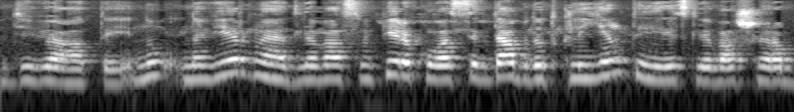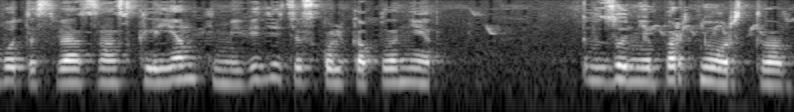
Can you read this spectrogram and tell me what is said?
девятый. Ну, наверное, для вас, во-первых, у вас всегда будут клиенты, если ваша работа связана с клиентами. Видите, сколько планет в зоне партнерства.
